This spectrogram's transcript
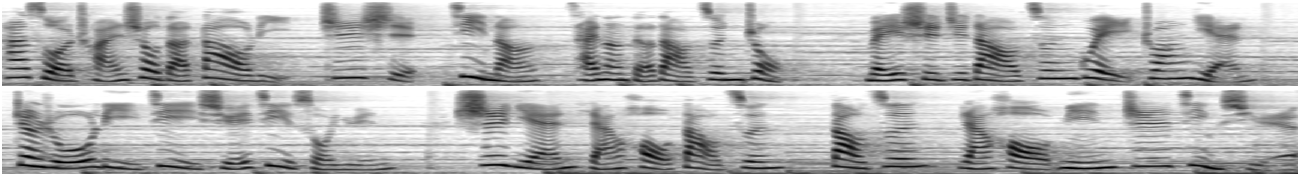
他所传授的道理、知识、技能才能得到尊重。为师之道尊贵庄严，正如《礼记·学记》所云：“师言，然后道尊。”道尊，然后民之敬学。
